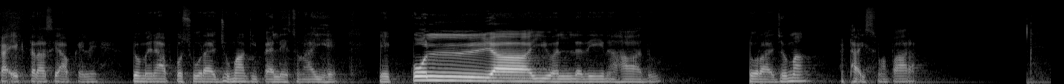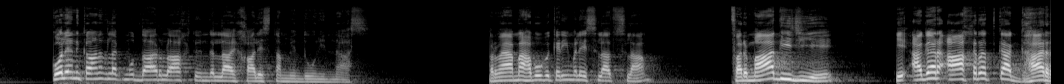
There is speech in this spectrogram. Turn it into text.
کا ایک طرح سے آپ کہہ لیں، جو میں نے آپ کو سورہ جمعہ کی پہلے سنائی ہے کہ کل یا ایوہ الذین ہادو سورہ جمعہ، اٹھائیسواں پارہ۔ کل انکانت لکم الدار الاخرت عند اللہ خالص من دون الناس۔ فرمایا محبوب کریم علیہ السلام فرما دیجیے کہ اگر آخرت کا گھر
